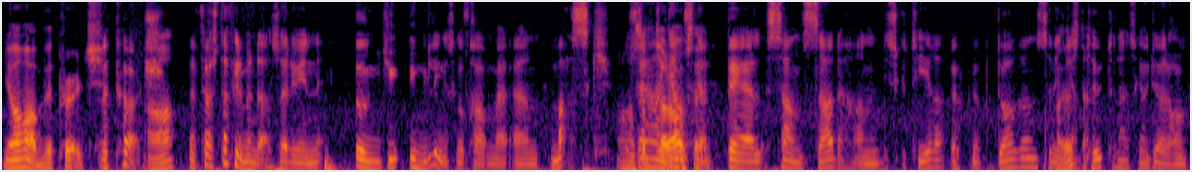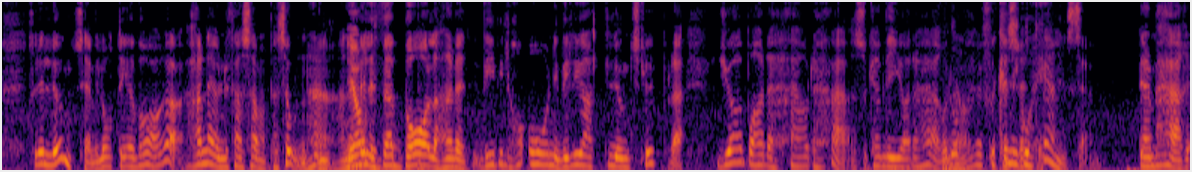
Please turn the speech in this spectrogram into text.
Jaha, The Purge. The Purge. Ja. Den första filmen där så är det ju en ung yngling som går fram med en mask. Ja, och så är han ganska sig. väl sansad. Han diskuterar, öppnar upp dörren så vi Ja, kan ta ut den här så kan vi döda honom. Så det är lugnt sen, vi låter er vara. Han är ungefär samma person här. Han är. Ja. väldigt verbal och han är väldigt, vi vill ha ordning, vi vill göra ett lugnt slut på det. Gör bara det här och det här så kan vi göra det här och då, Ja, då kan ni gå hem sen. Det är de här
